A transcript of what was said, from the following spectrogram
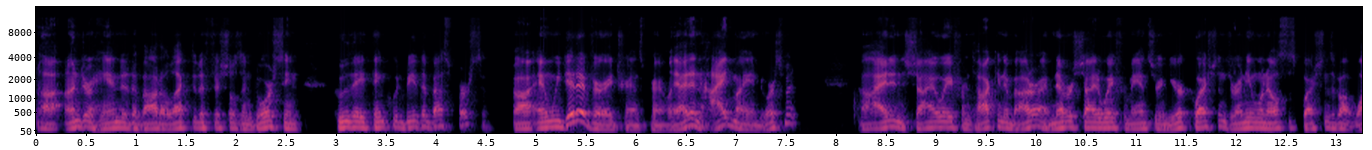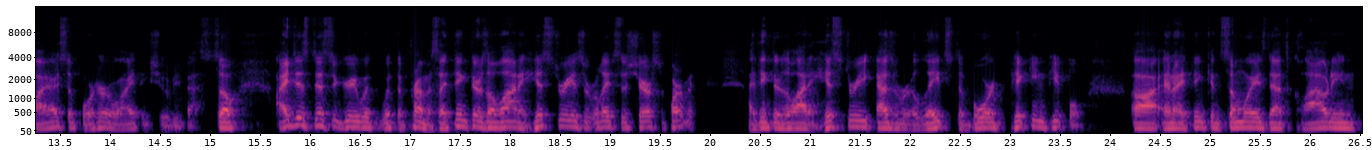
uh, underhanded about elected officials endorsing who they think would be the best person. Uh, and we did it very transparently. I didn't hide my endorsement. I didn't shy away from talking about her. I've never shied away from answering your questions or anyone else's questions about why I support her or why I think she would be best. So I just disagree with with the premise. I think there's a lot of history as it relates to the sheriff's department. I think there's a lot of history as it relates to board picking people, uh, and I think in some ways that's clouding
